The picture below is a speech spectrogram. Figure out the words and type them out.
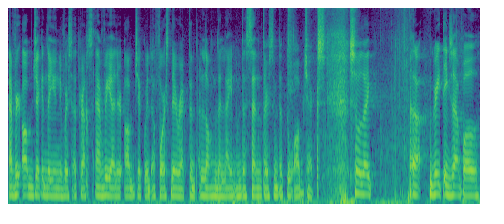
every object in the universe attracts every other object with a force directed along the line of the centers of the two objects. So like a great example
